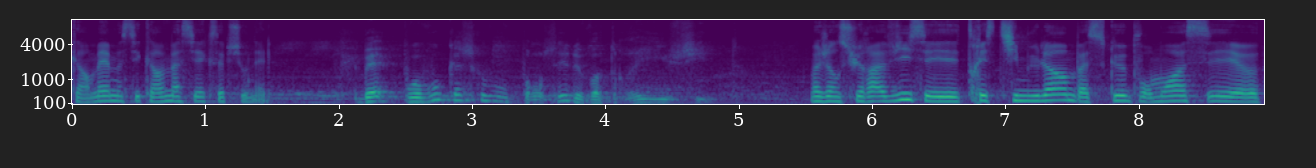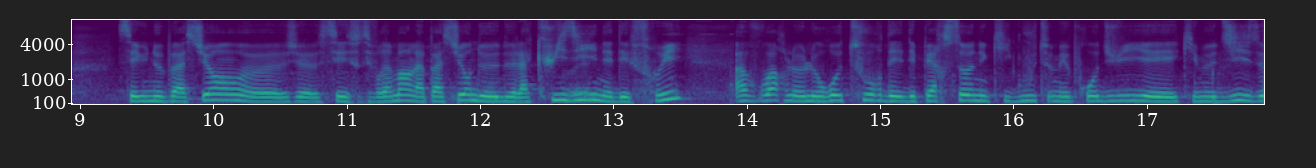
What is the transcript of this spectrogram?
quand, même- c'est quand même assez exceptionnel. Ben, pour vous, qu'est-ce que vous pensez de votre réussite? Moi, j'en suis ravie, c'est très stimulant parce que pour moi, c'est euh, c'est une passion. euh, c'est vraiment la passion de, de la cuisine et des fruits. Avoir le, le retour des, des personnes qui goûtent mes produits et qui me disent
